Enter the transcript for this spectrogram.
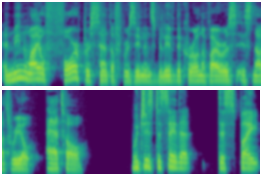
And meanwhile, 4% of Brazilians believe the coronavirus is not real at all. Which is to say that despite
